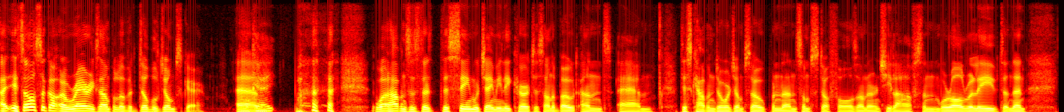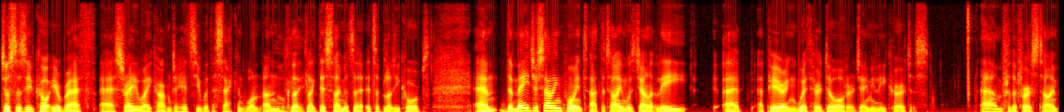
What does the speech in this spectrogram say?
it's also got a rare example of a double jump scare. Um, okay. what happens is there's this scene with Jamie Lee Curtis on a boat, and um, this cabin door jumps open, and some stuff falls on her, and she laughs, and we're all relieved. And then, just as you've caught your breath, uh, straight away Carpenter hits you with a second one, and Okay. like, like this time it's a it's a bloody corpse. Um, the major selling point at the time was Janet Leigh uh, appearing with her daughter Jamie Lee Curtis um, for the first time.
